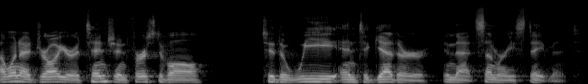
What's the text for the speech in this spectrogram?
I want to draw your attention, first of all, to the we and together in that summary statement.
